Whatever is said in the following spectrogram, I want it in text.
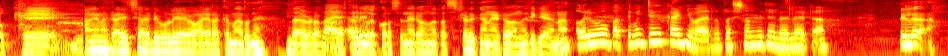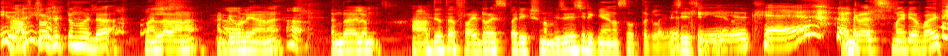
ഓക്കെ. അങ്ങനെ കഴിച്ച അടിപൊളിയായി വയറൊക്കെ നിറഞ്ഞ് ഇതാ ഇവിടെ ബാൽക്കണിയിൽ കുറച്ച് നേരം ഒന്ന് റെസ്റ്റ് എടുക്കാനായിട്ട് വന്നിരിക്കുകയാണ്. ഒരു പത്ത് മിനിറ്റ് കഴിഞ്ഞു വയറിന് പ്രശ്നമൊന്നുമില്ലല്ലോ അല്ലേ ഏട്ടാ? ഇല്ല ആഫ്റ്റർ എഫക്റ്റ് ഒന്നും ഇല്ല. നല്ലതാണ് അടിപൊളിയാണ്. എന്തായാലും ആദ്യത്തെ ഫ്രൈഡ് റൈസ് പരീക്ഷണം വിജയിച്ചിരിക്കുകയാണ് സുഹൃത്തുക്കളെ വിജയിച്ചിരിക്കുകയാണ്. Okay congrats my dear wife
